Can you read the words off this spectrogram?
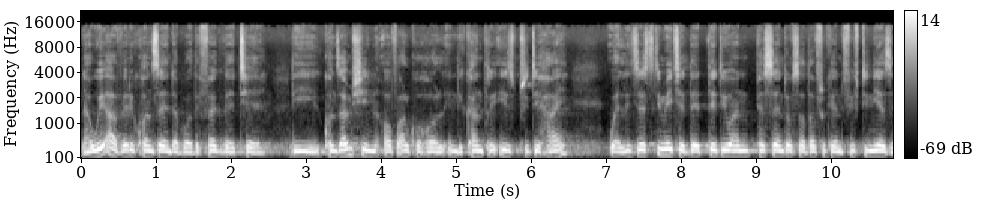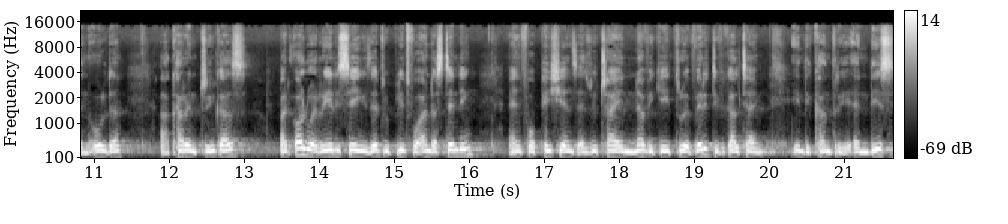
Now we are very concerned about the fact that uh, the consumption of alcohol in the country is pretty high. Well, it's estimated that 31% of South Africans 15 years and older are current drinkers. But all we're really saying is that we plead for understanding and for patience as we try and navigate through a very difficult time in the country. And this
